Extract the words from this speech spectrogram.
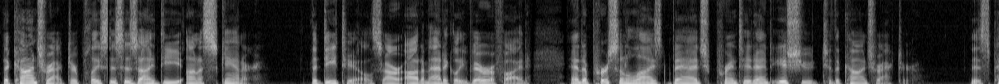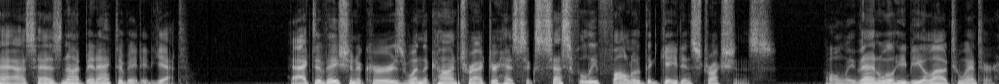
The contractor places his ID on a scanner. The details are automatically verified and a personalized badge printed and issued to the contractor. This pass has not been activated yet. Activation occurs when the contractor has successfully followed the gate instructions. Only then will he be allowed to enter.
